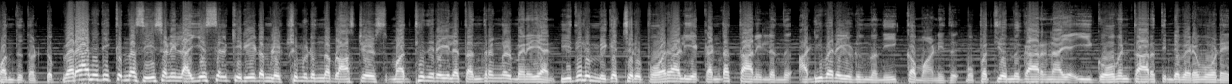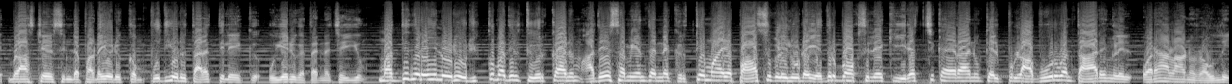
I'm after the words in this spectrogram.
പന്ത് തട്ടും. വരാനിരിക്കുന്ന സീസണിൽ ഐ എസ് എൽ കിരീടം ലക്ഷ്യമിടുന്ന ബ്ലാസ്റ്റേഴ്സ് മധ്യനിരയിലെ തന്ത്രങ്ങൾ മെനയാൻ ഇതിലും മികച്ചൊരു പോരാളിയെ കണ്ടെത്താനില്ലെന്ന് അടിവരയിടുന്ന നീക്കമാണിത്. മുപ്പത്തിയൊന്നുകാരനായ ഈ ഗോവൻ താരത്തിന്റെ വരവോടെ ബ്ലാസ്റ്റേഴ്സിന്റെ പടയൊരുക്കം പുതിയൊരു തലത്തിലേക്ക് ഉയരുക തന്നെ ചെയ്യും. മധ്യനിരയിൽ ഒരു ഉരുക്കുമതിൽ തീർക്കാനും അതേസമയം തന്നെ കൃത്യമായ പാസുകളിലൂടെ എതിർ ബോക്സിലേക്ക് ഇരച്ചു കയറാനും കെൽപ്പുള്ള അപൂർവം താരങ്ങളിൽ ഒരാളാണ് റൌലി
